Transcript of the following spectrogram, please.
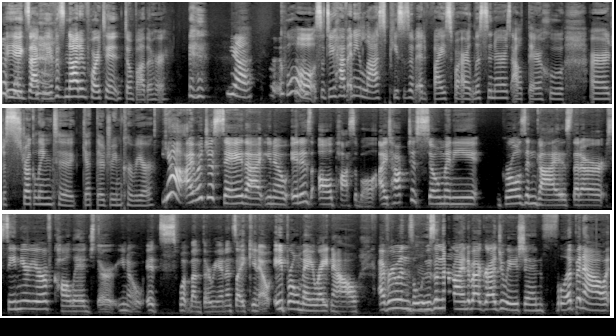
yeah, exactly. If it's not important, don't bother her. yeah cool. So, do you have any last pieces of advice for our listeners out there who are just struggling to get their dream career? Yeah, I would just say that, you know, it is all possible. I talk to so many girls and guys that are senior year of college. They're, you know, it's what month are we in? It's like, you know, April, May right now. Everyone's mm-hmm. losing their mind about graduation, flipping out.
